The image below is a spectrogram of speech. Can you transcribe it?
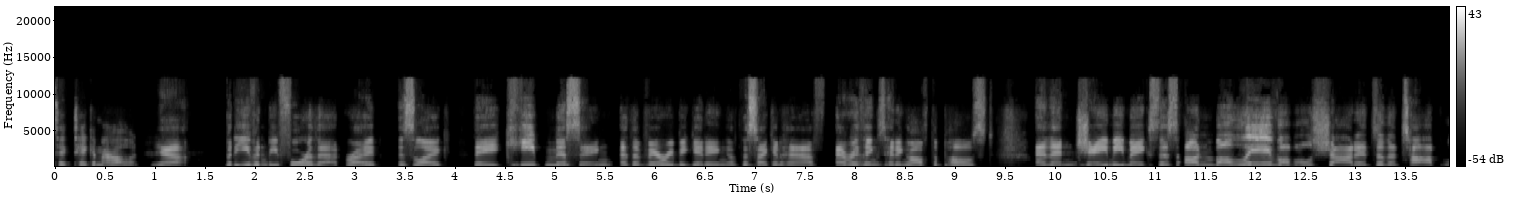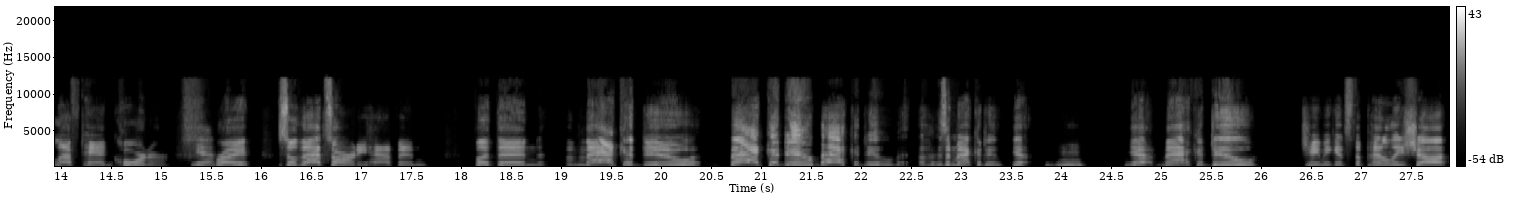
to take him out. Yeah. But even before that, right, is like they keep missing at the very beginning of the second half. Everything's hitting off the post. And then Jamie makes this unbelievable shot into the top left hand corner, Yeah. right? So that's already happened. But then McAdoo, McAdoo, McAdoo, uh, is it McAdoo? Yeah. Mhm. Yeah. McAdoo, Jamie gets the penalty shot,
